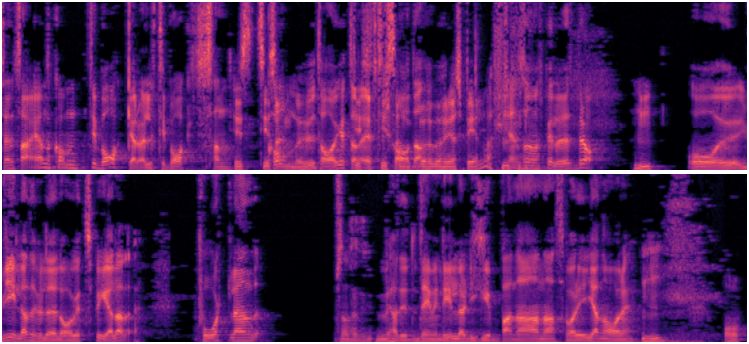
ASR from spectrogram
sen Zion kom tillbaka då, eller tillbaka tills han Tills- tills kom han- överhuvudtaget då, Tills, efter tills han börjar spela. Känns som att de spelade rätt bra. Mm. Och gillade hur det laget spelade. Portland, som sagt, vi hade Damien Lillard, gick ju bananas, var det i januari. Mm. Och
